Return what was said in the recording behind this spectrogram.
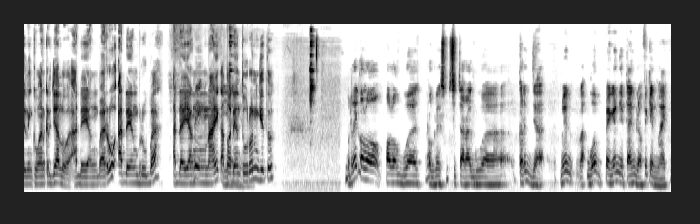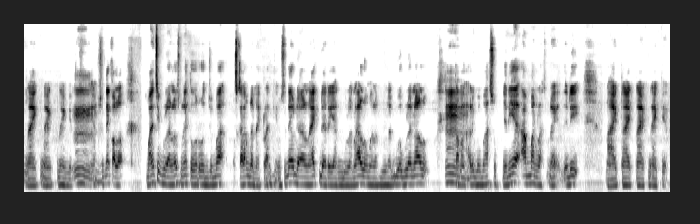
lingkungan kerja lo? Ada yang baru, ada yang berubah, ada yang Tapi- naik atau iya, ada yang iya. turun gitu? Sebenarnya kalau kalau gue progres secara gue kerja, sebenarnya gue pengen nyiptain grafik yang naik naik naik naik gitu. Hmm. Ya, maksudnya kalau kemarin sih bulan lalu sebenarnya turun, cuma sekarang udah naik lagi. Maksudnya udah naik dari yang bulan lalu malah bulan dua bulan lalu Hmm. pertama kali gue masuk. Jadi ya aman lah sebenarnya. Jadi naik naik naik naik gitu.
